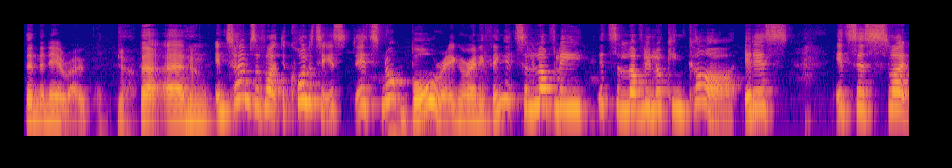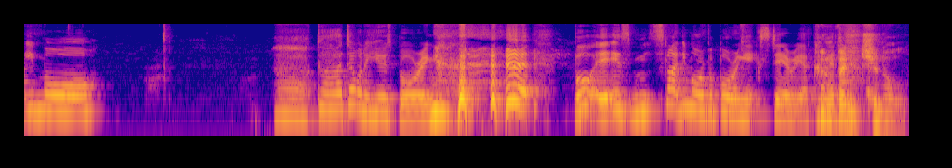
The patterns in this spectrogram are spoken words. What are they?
than the Niro. Yeah. But um, yeah. in terms of like the quality, it's it's not boring or anything. It's a lovely it's a lovely looking car. It is. It's a slightly more. Oh God, I don't want to use boring. but it is slightly more of a boring exterior. Conventional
